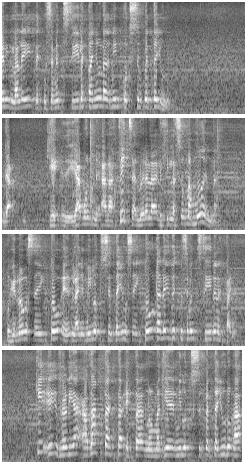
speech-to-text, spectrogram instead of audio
en la ley de enjuiciamiento civil española de 1851. Ya. Que, digamos, a la fecha no era la legislación más moderna. Porque luego se dictó, en el año 1861, se dictó otra ley de enjuiciamiento civil en España. Que eh, en realidad adapta esta, esta normativa de 1851 a.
